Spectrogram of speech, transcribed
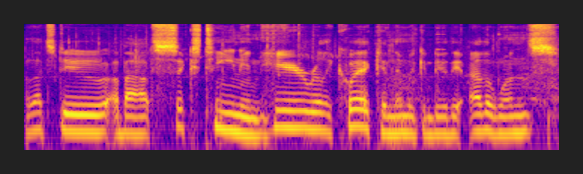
Let's do about 16 in here really quick, and then we can do the other ones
